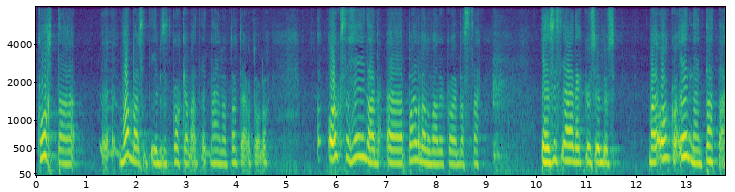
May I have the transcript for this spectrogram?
kohtaa vammaiset ihmiset kokevat, että näin on toteutunut. Onko se heidän palveluvalikoimassa ensisijainen kysymys vai onko ennen tätä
